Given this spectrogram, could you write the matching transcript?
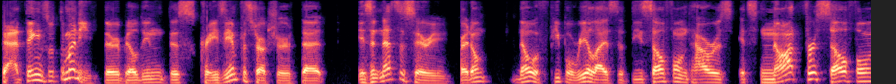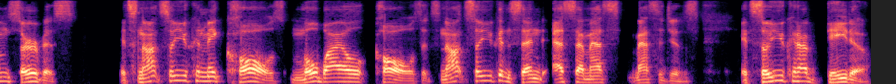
bad things with the money. They're building this crazy infrastructure that isn't necessary. I don't know if people realize that these cell phone towers, it's not for cell phone service. It's not so you can make calls, mobile calls. It's not so you can send SMS messages. It's so you can have data.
